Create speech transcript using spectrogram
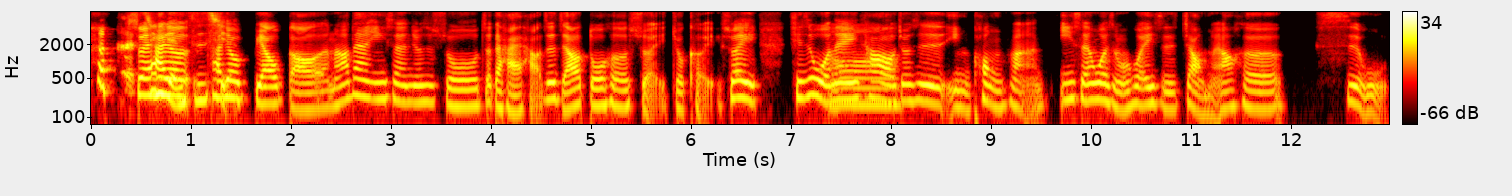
所以他就他就飙高了。然后但医生就是说这个还好，这只要多喝水就可以。所以其实我那一套就是饮控法，医生为什么会一直叫我们要喝四五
